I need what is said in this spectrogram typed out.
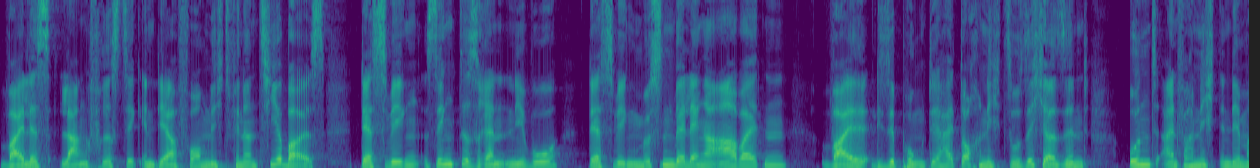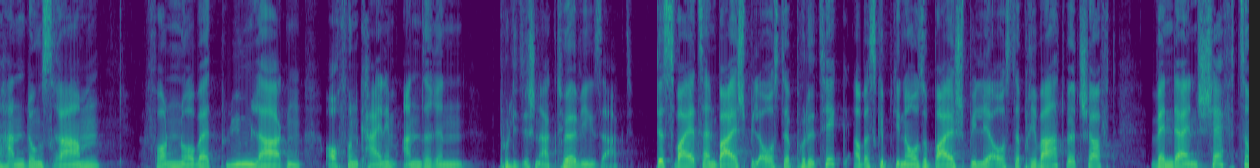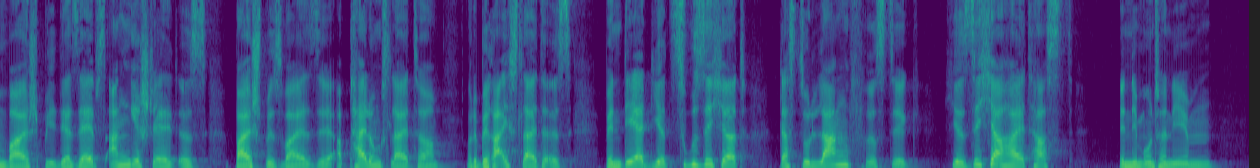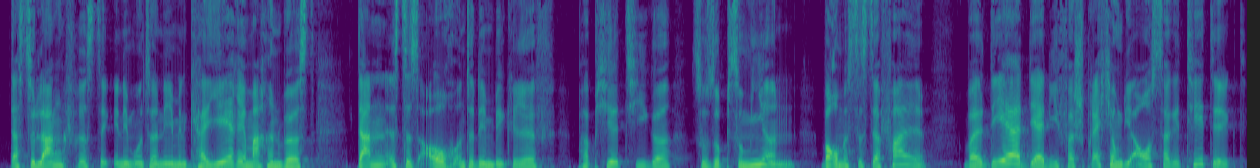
weil es langfristig in der Form nicht finanzierbar ist. Deswegen sinkt das Rentenniveau, deswegen müssen wir länger arbeiten, weil diese Punkte halt doch nicht so sicher sind und einfach nicht in dem Handlungsrahmen von Norbert Blüm lagen, auch von keinem anderen politischen Akteur, wie gesagt. Das war jetzt ein Beispiel aus der Politik, aber es gibt genauso Beispiele aus der Privatwirtschaft. Wenn dein Chef zum Beispiel, der selbst angestellt ist, beispielsweise Abteilungsleiter oder Bereichsleiter ist, wenn der dir zusichert, dass du langfristig hier Sicherheit hast in dem Unternehmen, dass du langfristig in dem Unternehmen Karriere machen wirst, dann ist es auch unter dem Begriff Papiertiger zu subsumieren. Warum ist es der Fall? Weil der, der die Versprechung, die Aussage tätigt,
